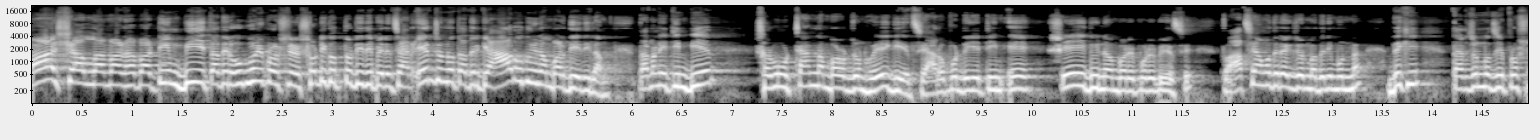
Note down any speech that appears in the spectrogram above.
মাশাআল্লাহ মারহাবা টিম বি তাদের উভয় প্রশ্নের সঠিক উত্তর দিতে পেরেছে আর এর জন্য তাদেরকে আরও দুই নাম্বার দিয়ে দিলাম। তার মানে টিম বি এর সর্বমোট চার নাম্বার অর্জন হয়ে গিয়েছে আর ওপর দিকে টিম এ সেই দুই নম্বরে পড়ে পেয়েছে তো আছে আমাদের একজন মাদানী মুন্না। দেখি তার জন্য যে প্রশ্ন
